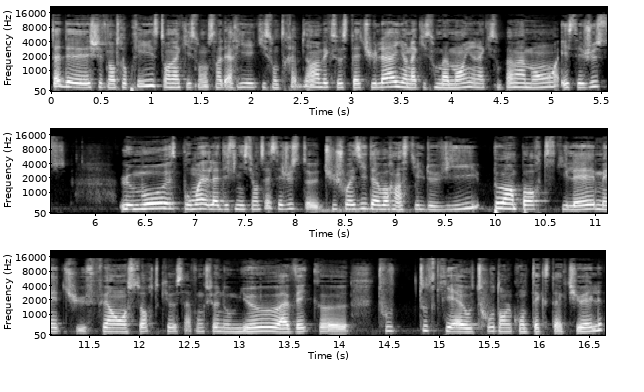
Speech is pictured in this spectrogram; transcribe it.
t'as des chefs d'entreprise, t'en as qui sont salariés, qui sont très bien avec ce statut-là. Il y en a qui sont mamans, il y en a qui sont pas mamans, et c'est juste le mot, pour moi, la définition de ça, c'est juste, euh, tu choisis d'avoir un style de vie, peu importe ce qu'il est, mais tu fais en sorte que ça fonctionne au mieux avec euh, tout, tout ce qu'il y a autour dans le contexte actuel.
